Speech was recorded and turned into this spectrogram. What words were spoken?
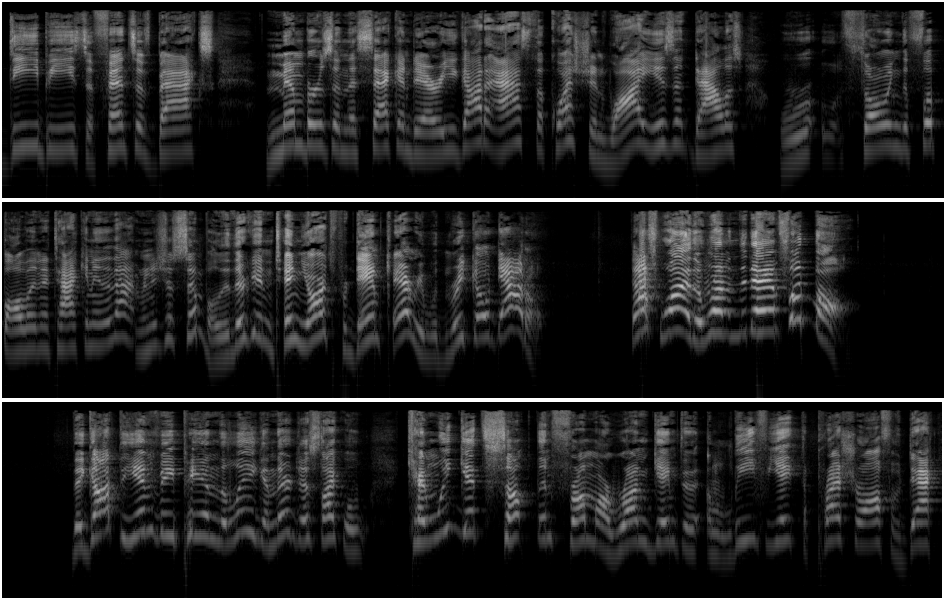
DBs, defensive backs, members in the secondary, you got to ask the question why isn't Dallas r- throwing the football and attacking into that? I mean, it's just simple. They're getting 10 yards per damn carry with Rico Dowdle. That's why they're running the damn football. They got the MVP in the league, and they're just like, well, can we get something from our run game to alleviate the pressure off of Dak?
